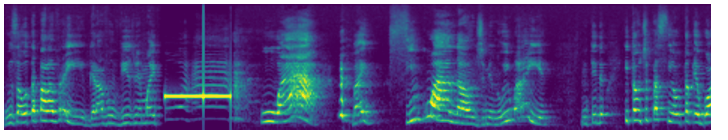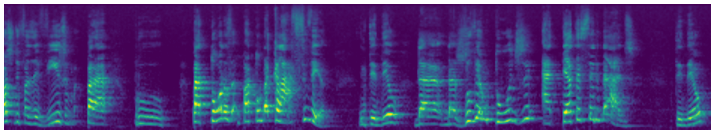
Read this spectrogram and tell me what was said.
Usa outra palavra aí. Grava um vídeo, minha mãe. Porra! O A vai 5A, não, diminui o A aí. Entendeu? Então, tipo assim, eu, eu gosto de fazer vídeo para pra, pra toda classe ver. Entendeu? Da, da juventude até a terceira idade. Entendeu?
